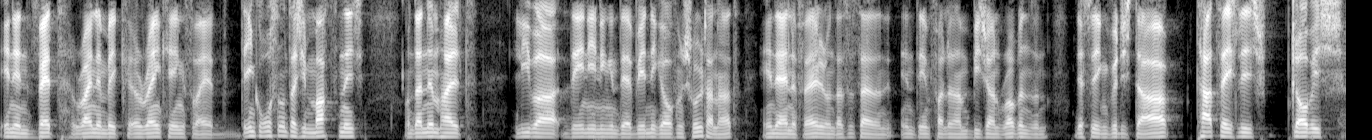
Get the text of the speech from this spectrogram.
in den Vet Dynamic Rankings, weil den großen Unterschied macht's nicht. Und dann nimm halt lieber denjenigen, der weniger auf den Schultern hat in der NFL. Und das ist dann in dem Fall dann Bijan Robinson. Deswegen würde ich da tatsächlich, glaube ich,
